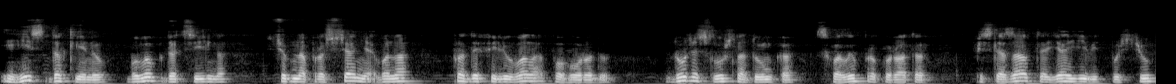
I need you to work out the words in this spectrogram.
І гість докинув, було б доцільно, щоб на прощання вона продефілювала по городу. Дуже слушна думка, схвалив прокуратор. Післязавтра я її відпущу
